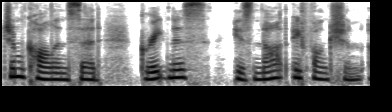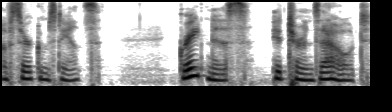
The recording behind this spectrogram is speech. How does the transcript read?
Jim Collins said, Greatness is not a function of circumstance. Greatness, it turns out,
